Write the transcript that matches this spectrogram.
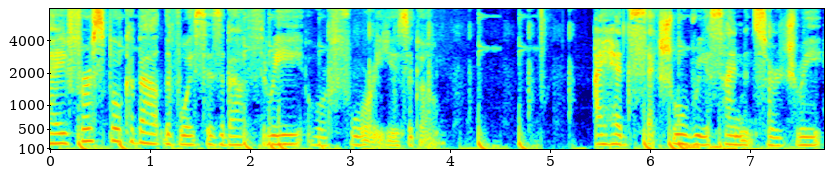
I first spoke about the voices about three or four years ago. I had sexual reassignment surgery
